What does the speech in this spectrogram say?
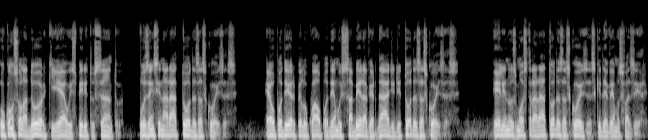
O Consolador, que é o Espírito Santo, vos ensinará todas as coisas. É o poder pelo qual podemos saber a verdade de todas as coisas. Ele nos mostrará todas as coisas que devemos fazer.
